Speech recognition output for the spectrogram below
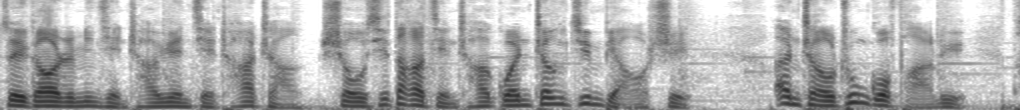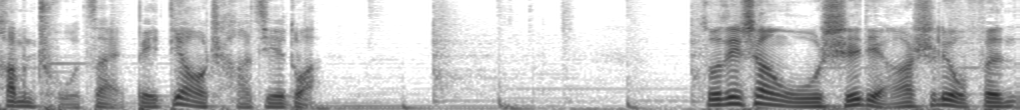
最高人民检察院检察长、首席大检察官张军表示，按照中国法律，他们处在被调查阶段。昨天上午十点二十六分，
